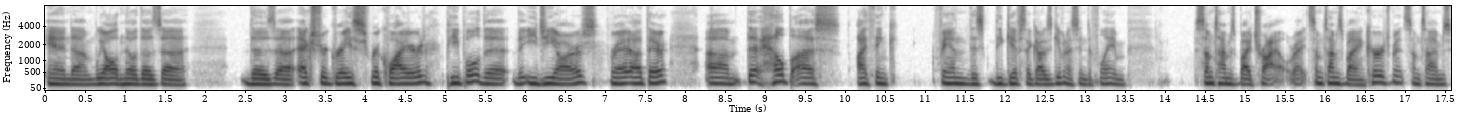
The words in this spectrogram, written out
and um, we all know those uh, those uh, extra grace required people, the the EGRs right out there, um, that help us. I think fan this the gifts that God has given us into flame. Sometimes by trial, right? Sometimes by encouragement. Sometimes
